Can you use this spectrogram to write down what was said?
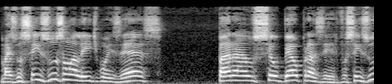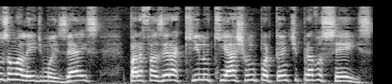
Mas vocês usam a lei de Moisés para o seu bel prazer. Vocês usam a lei de Moisés para fazer aquilo que acham importante para vocês,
